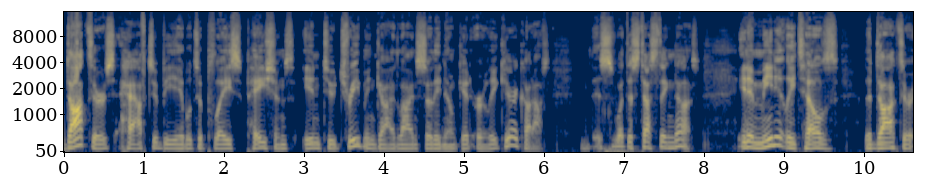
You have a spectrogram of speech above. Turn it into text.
doctors have to be able to place patients into treatment guidelines so they don't get early care cutoffs. This is what this testing does. It immediately tells the doctor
